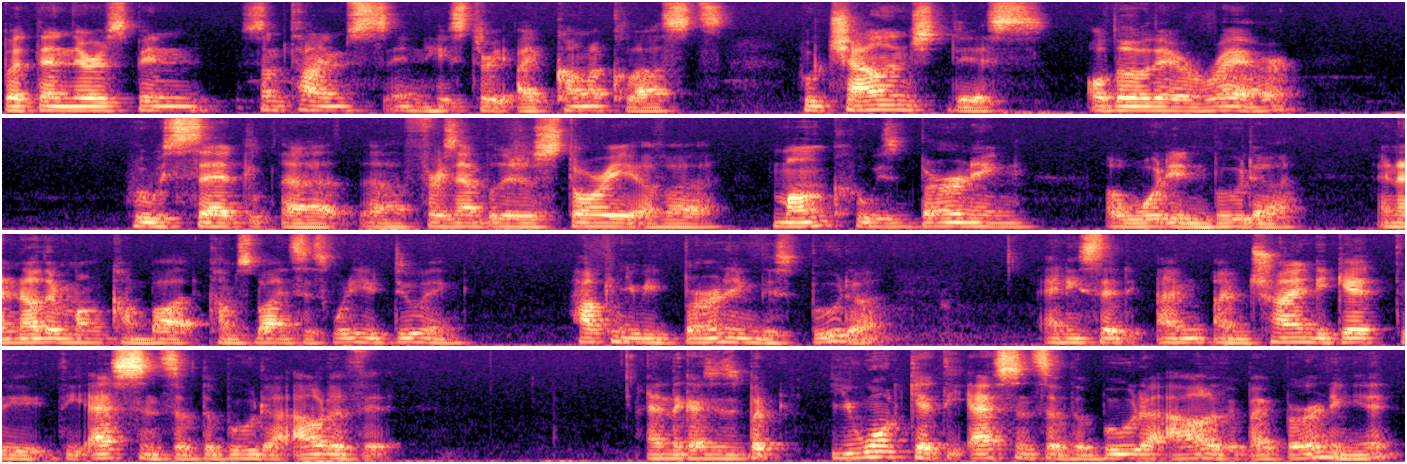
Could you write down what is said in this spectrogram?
But then there's been sometimes in history iconoclasts who challenged this, although they're rare, who said, uh, uh, for example, there's a story of a monk who is burning a wooden Buddha, and another monk come by, comes by and says, What are you doing? How can you be burning this Buddha? And he said, I'm, I'm trying to get the, the essence of the Buddha out of it. And the guy says, But you won't get the essence of the Buddha out of it by burning it.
